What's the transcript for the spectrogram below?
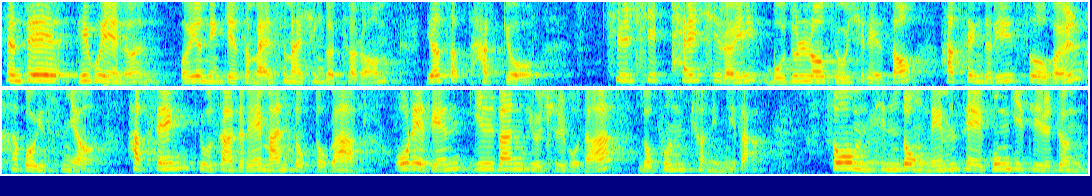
현재 대구에는 의원님께서 말씀하신 것처럼 여섯 학교 78실의 모듈러 교실에서 학생들이 수업을 하고 있으며 학생 교사들의 만족도가 오래된 일반 교실보다 높은 편입니다. 소음, 진동, 냄새, 공기질 등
